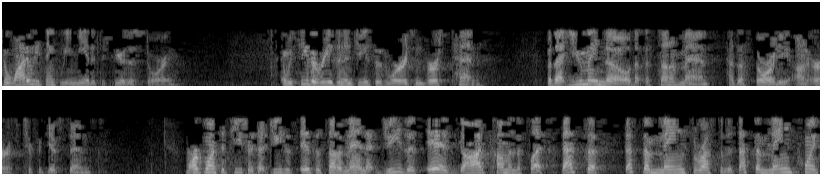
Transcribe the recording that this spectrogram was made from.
So why do we think we needed to hear this story? And we see the reason in Jesus' words in verse 10. But that you may know that the Son of Man has authority on earth to forgive sins. Mark wants to teach us that Jesus is the Son of Man, that Jesus is God come in the flesh. That's the, that's the main thrust of this. That's the main point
